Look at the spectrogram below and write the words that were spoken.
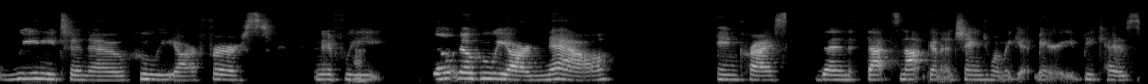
we need to know who we are first. And if we don't know who we are now in Christ, then that's not going to change when we get married because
